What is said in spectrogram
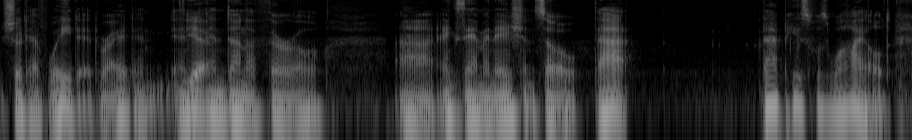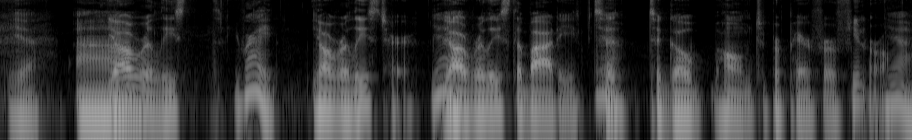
should have waited, right, and and, Yeah. and done a thorough uh, examination. So that that piece was wild. Yeah. Um, Y'all released right. y'all released her. Yeah. Y'all released the body to Yeah. to go home to prepare for a funeral. Yeah,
